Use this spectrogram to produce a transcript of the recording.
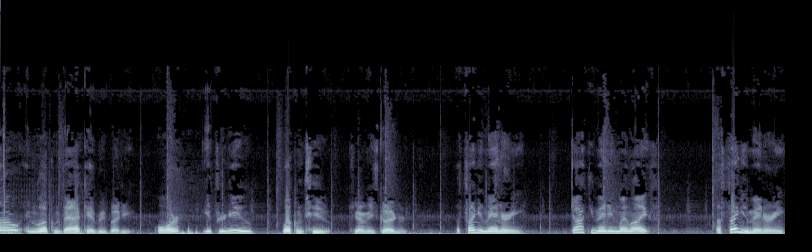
Hello and welcome back, everybody. Or, if you're new, welcome to Jeremy's Garden, a funnumentary documenting my life. A funnumentary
